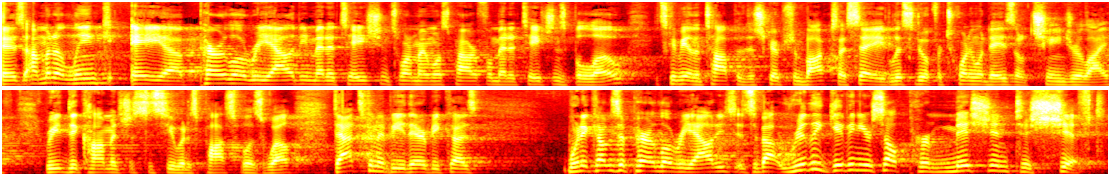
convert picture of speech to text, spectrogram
is I'm going to link a uh, parallel reality meditation. It's one of my most powerful meditations below. It's going to be on the top of the description box. I say listen to it for 21 days. It'll change your life. Read the comments just to see what is possible as well. That's going to be there because when it comes to parallel realities, it's about really giving yourself permission to shift.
